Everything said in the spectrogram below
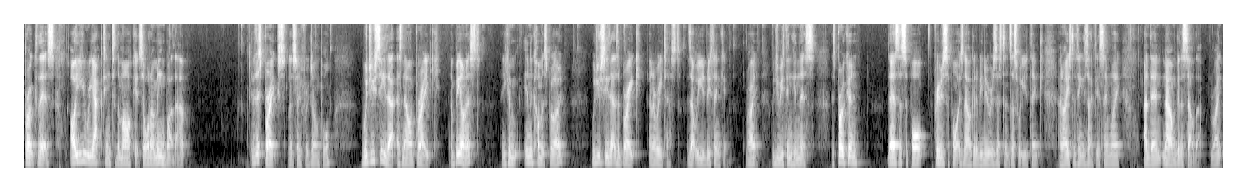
broke this, are you reacting to the market? So what I mean by that, if this breaks, let's say for example, would you see that as now a break? And be honest, you can in the comments below, would you see that as a break and a retest? Is that what you'd be thinking? Right? Would you be thinking this? It's broken, there's the support, the previous support is now going to be new resistance, that's what you'd think. And I used to think exactly the same way. And then now I'm going to sell that, right?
